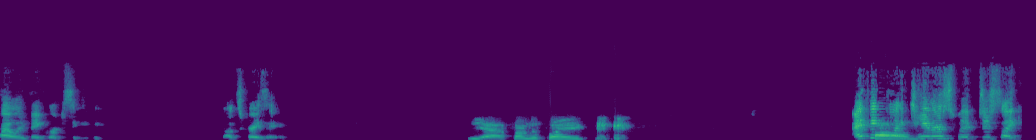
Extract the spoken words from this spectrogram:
filing bankruptcy. That's crazy. yeah. So I'm just like, I think like Um, Taylor Swift just like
